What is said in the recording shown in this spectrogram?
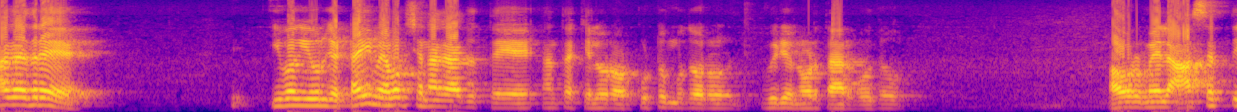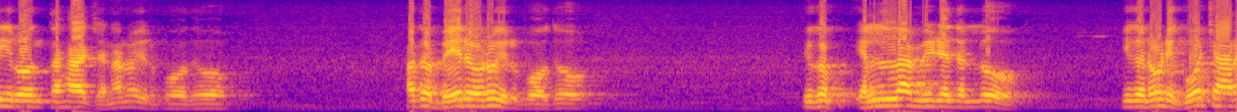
ಹಾಗಾದ್ರೆ ಇವಾಗ ಇವ್ರಿಗೆ ಟೈಮ್ ಯಾವಾಗ ಚೆನ್ನಾಗಾಗುತ್ತೆ ಅಂತ ಕೆಲವರು ಅವ್ರ ಕುಟುಂಬದವರು ವಿಡಿಯೋ ನೋಡ್ತಾ ಇರ್ಬೋದು. ಅವ್ರ ಮೇಲೆ ಆಸಕ್ತಿ ಇರುವಂತಹ ಜನನೂ ಇರ್ಬೋದು. ಅಥವಾ ಬೇರೆಯವರು ಇರ್ಬೋದು. ಈಗ ಎಲ್ಲ ಮೀಡಿಯಾದಲ್ಲೂ ಈಗ ನೋಡಿ ಗೋಚಾರ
